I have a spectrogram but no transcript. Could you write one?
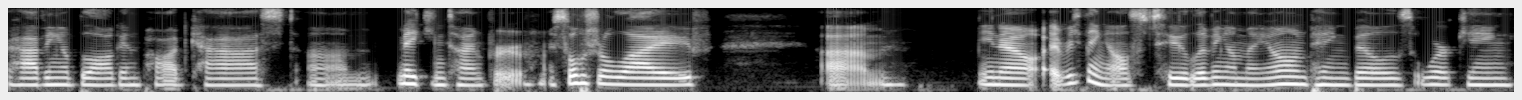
having a blog and podcast, um, making time for my social life, um, you know, everything else too, living on my own, paying bills, working,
